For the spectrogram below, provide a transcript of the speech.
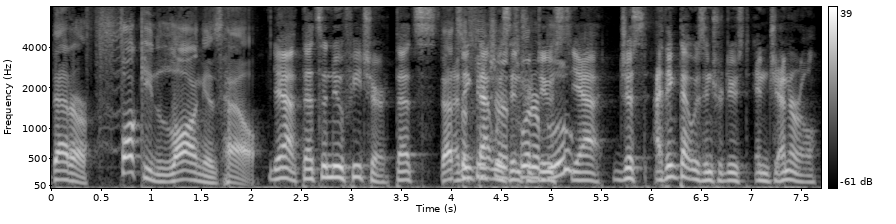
that are fucking long as hell. Yeah, that's a new feature. That's, That's I a think that was Twitter introduced. Blue? Yeah, just I think that was introduced in general.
